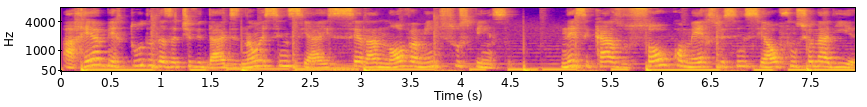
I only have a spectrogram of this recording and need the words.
a reabertura das atividades não essenciais será novamente suspensa Nesse caso, só o comércio essencial funcionaria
